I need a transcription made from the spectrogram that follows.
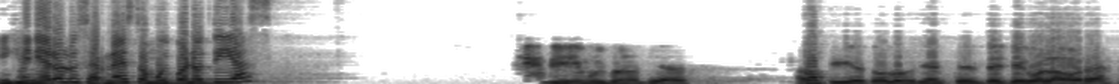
Ingeniero Luis Ernesto, muy buenos días. Sí, muy buenos días a ti y a todos los oyentes de Llegó la Hora.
